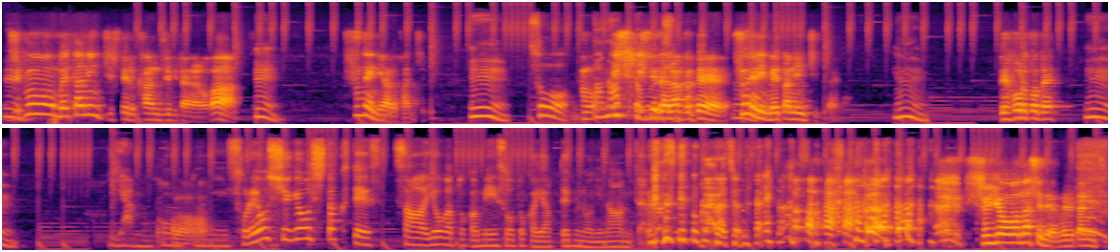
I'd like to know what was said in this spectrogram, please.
うん自分をメタ認知してる感じみたいなのがうん常にある感じ。うん、そう。そのだなって思う意識してじゃなくて、うん。常にメタ認知みたいな。うん。デフォルトで。うん。いやもう本当に。それを修行したくてさヨガとか瞑想とかやってるのになみたいな。感じじゃない修行なしでメタ認知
